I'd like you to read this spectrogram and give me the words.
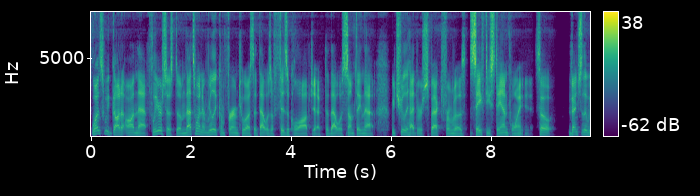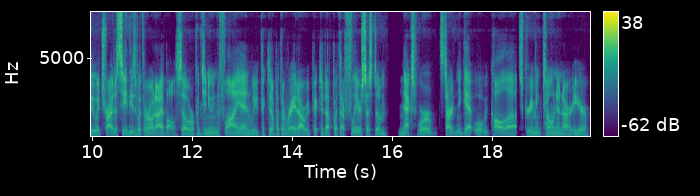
Once we got it on that FLIR system, that's when it really confirmed to us that that was a physical object, that that was something that we truly had to respect from a safety standpoint. So eventually we would try to see these with our own eyeballs. So we're continuing to fly in. We picked it up with our radar. We picked it up with our FLIR system. Next, we're starting to get what we call a screaming tone in our ear.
